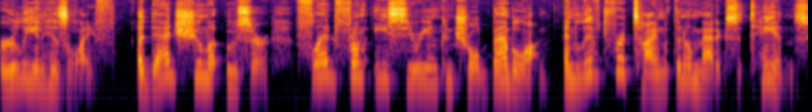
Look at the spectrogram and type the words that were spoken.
early in his life, Adad Shuma Usur fled from Assyrian controlled Babylon and lived for a time with the nomadic Suteans,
